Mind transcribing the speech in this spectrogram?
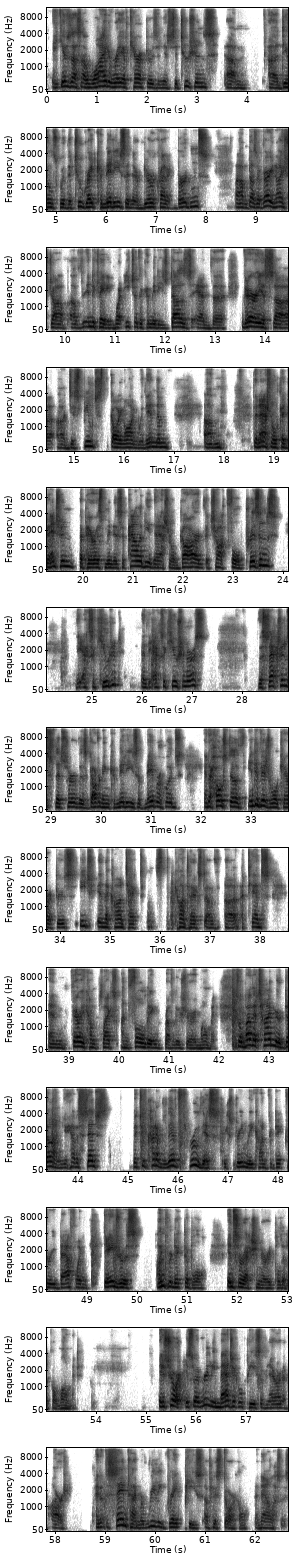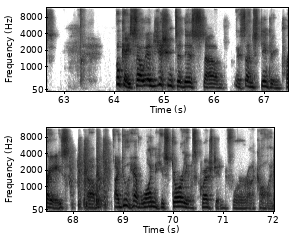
He gives us a wide array of characters and institutions, um, uh, deals with the two great committees and their bureaucratic burdens, um, does a very nice job of indicating what each of the committees does and the various uh, uh, disputes going on within them. Um, the National Convention, the Paris Municipality, the National Guard, the chock full prisons, the executed and the executioners, the sections that serve as governing committees of neighborhoods, and a host of individual characters, each in the context, context of uh, a tense and very complex unfolding revolutionary moment. So by the time you're done, you have a sense that you kind of lived through this extremely contradictory, baffling, dangerous, unpredictable insurrectionary political moment. In short, it's a really magical piece of narrative art and at the same time, a really great piece of historical analysis. Okay, so in addition to this, uh, this unstinting praise, um, I do have one historian's question for uh, Colin.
